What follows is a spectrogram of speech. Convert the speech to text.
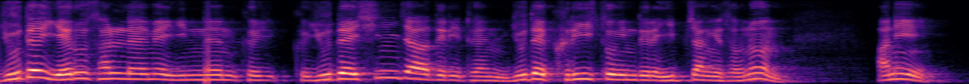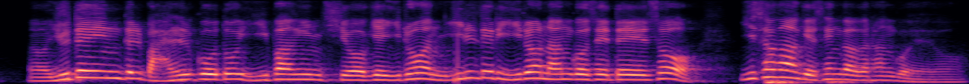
유대 예루살렘에 있는 그, 그 유대 신자들이 된 유대 그리스도인들의 입장에서는 아니 어, 유대인들 말고도 이방인 지역에 이러한 일들이 일어난 것에 대해서 이상하게 생각을 한 거예요.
